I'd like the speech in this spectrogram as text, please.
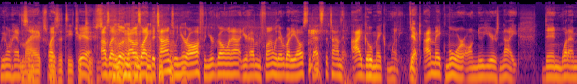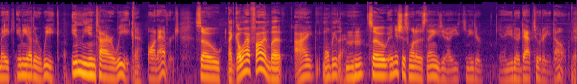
we don't have the My same. ex was a teacher, yeah. too. I was like, look, I was like, the times when you're off and you're going out and you're having fun with everybody else, that's the time that I go make money. Yeah. Like I make more on New Year's night than what I make any other week in the entire week Yeah. on average. So Like go have fun, but I won't be there. hmm So, and it's just one of those things, you know, you can either, you know, you either adapt to it or you don't. Yeah.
